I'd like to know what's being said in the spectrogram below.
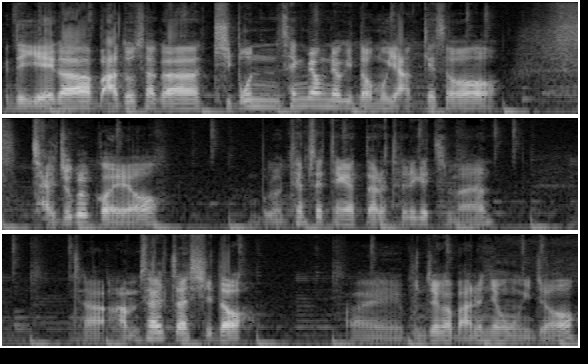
근데 얘가 마도사가 기본 생명력이 너무 약해서 잘 죽을 거예요. 물론 템 세팅에 따라 틀리겠지만 자 암살자 시더 아이, 문제가 많은 영웅이죠.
